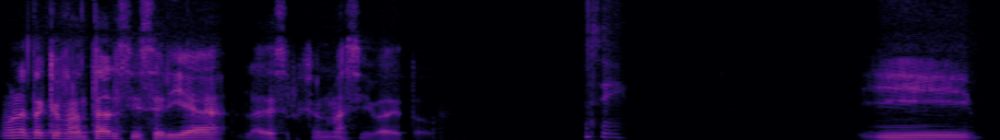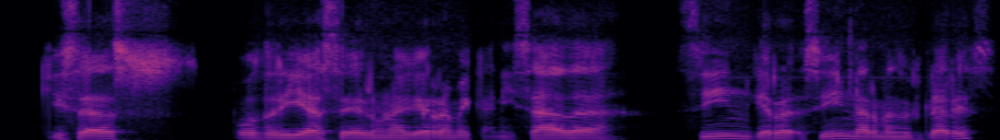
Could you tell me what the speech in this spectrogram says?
un ataque frontal sí sería la destrucción masiva de todo. Sí, Y quizás podría ser una guerra mecanizada, sin guerra, sin armas nucleares,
